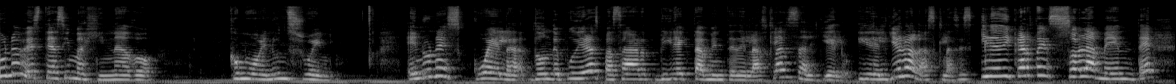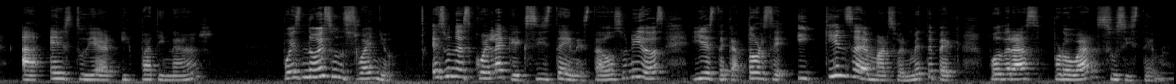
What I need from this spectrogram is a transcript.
¿Alguna vez te has imaginado como en un sueño? En una escuela donde pudieras pasar directamente de las clases al hielo y del hielo a las clases y dedicarte solamente a estudiar y patinar? Pues no es un sueño, es una escuela que existe en Estados Unidos y este 14 y 15 de marzo en Metepec podrás probar su sistema.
